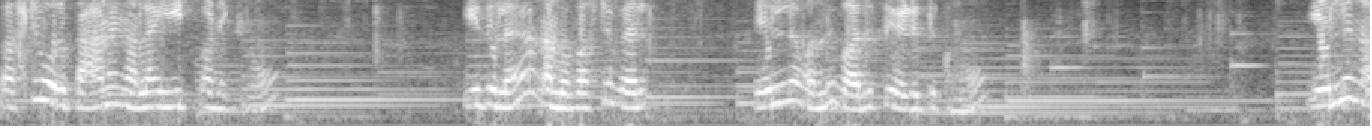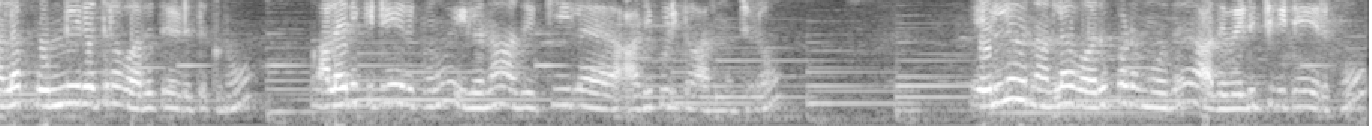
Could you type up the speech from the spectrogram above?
ஃபஸ்ட்டு ஒரு பேனை நல்லா ஹீட் பண்ணிக்கணும். இதில் நம்ம ஃபஸ்ட்டு வெல் எள்ளை வந்து வறுத்து எடுத்துக்கணும். எள்ளு நல்லா பொன்னிறத்தில் வறுத்து எடுத்துக்கணும். கலரிக்கிட்டே இருக்கணும். இல்லைன்னா அது கீழே அடிப்பிடிக்க ஆரம்பிச்சிடும். எள்ளு நல்லா வறுபடும் போது அது வெடிச்சுக்கிட்டே இருக்கும்.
